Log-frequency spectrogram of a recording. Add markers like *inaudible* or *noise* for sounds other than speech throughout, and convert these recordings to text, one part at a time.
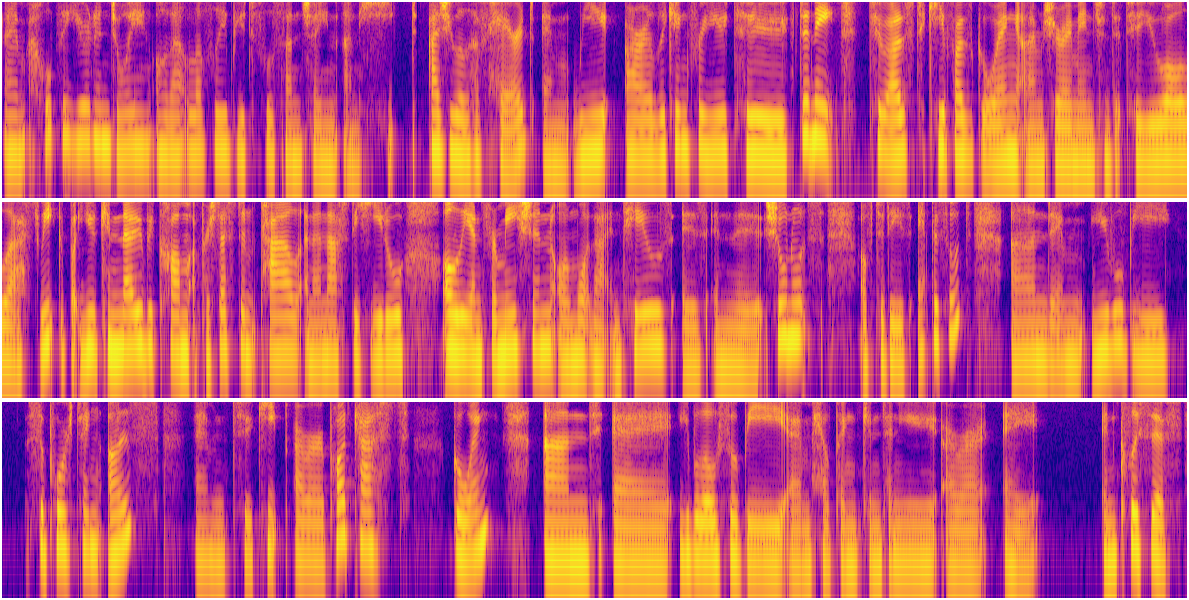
Um, I hope that you're enjoying all that lovely, beautiful sunshine and heat. As you will have heard, um, we are looking for you to donate to us to keep us going. I'm sure I mentioned it to you all last week, but you can now become a persistent pal and a nasty hero. All the information on what that entails is in the show notes of today's episode, and um, you will be supporting us um, to keep our podcast going and uh, you will also be um, helping continue our uh, inclusive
